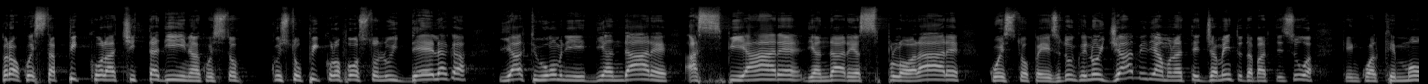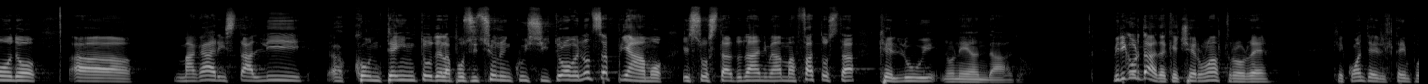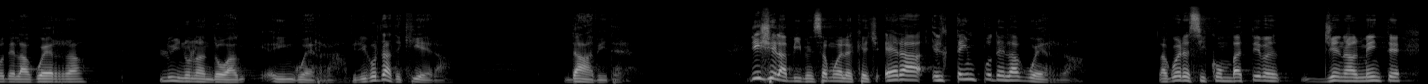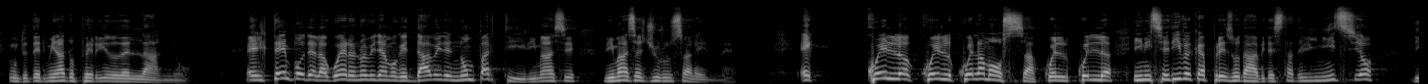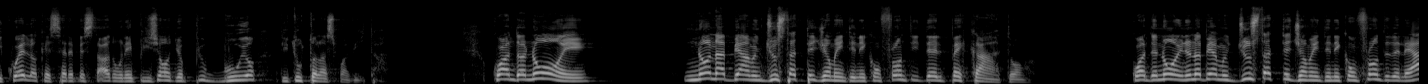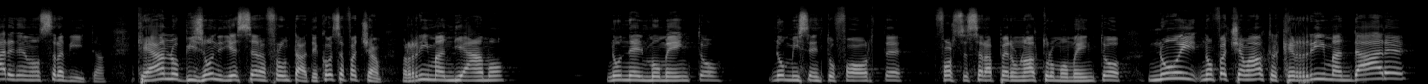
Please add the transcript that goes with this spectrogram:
Però questa piccola cittadina, questo questo piccolo posto lui delega gli altri uomini di andare a spiare, di andare a esplorare questo paese. Dunque noi già vediamo un atteggiamento da parte sua che in qualche modo uh, magari sta lì uh, contento della posizione in cui si trova. Non sappiamo il suo stato d'anima, ma fatto sta che lui non è andato. Vi ricordate che c'era un altro re che quando era il tempo della guerra, lui non andò in guerra. Vi ricordate chi era? Davide. Dice la Bibbia in Samuele che era il tempo della guerra. La guerra si combatteva generalmente in un determinato periodo dell'anno. E il tempo della guerra noi vediamo che Davide non partì, rimase, rimase a Gerusalemme. E quel, quel, quella mossa, quel, quell'iniziativa che ha preso Davide è stata l'inizio di quello che sarebbe stato un episodio più buio di tutta la sua vita. Quando noi non abbiamo il giusto atteggiamento nei confronti del peccato, quando noi non abbiamo il giusto atteggiamento nei confronti delle aree della nostra vita che hanno bisogno di essere affrontate, cosa facciamo? Rimandiamo, non è il momento, non mi sento forte, forse sarà per un altro momento. Noi non facciamo altro che rimandare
